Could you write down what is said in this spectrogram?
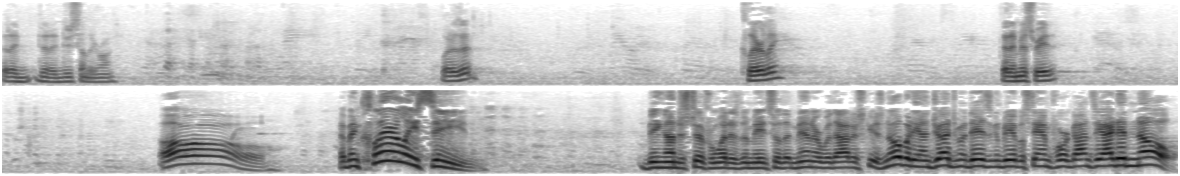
Did I, did I do something wrong? What is it? Clearly? Did I misread it? Oh, have been clearly seen, being understood from what has been made, so that men are without excuse. Nobody on judgment day is going to be able to stand before God and say, I didn't know.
